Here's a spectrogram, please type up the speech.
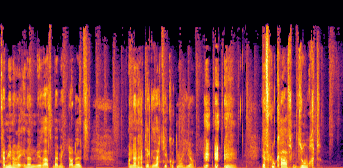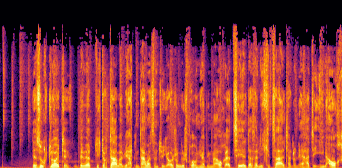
kann mich noch erinnern, wir saßen bei McDonalds und dann hat er gesagt, hier guck mal hier, der Flughafen sucht. Der sucht Leute, bewirb dich doch da, weil wir hatten damals natürlich auch schon gesprochen, ich habe ihm auch erzählt, dass er nicht gezahlt hat und er hatte ihn auch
